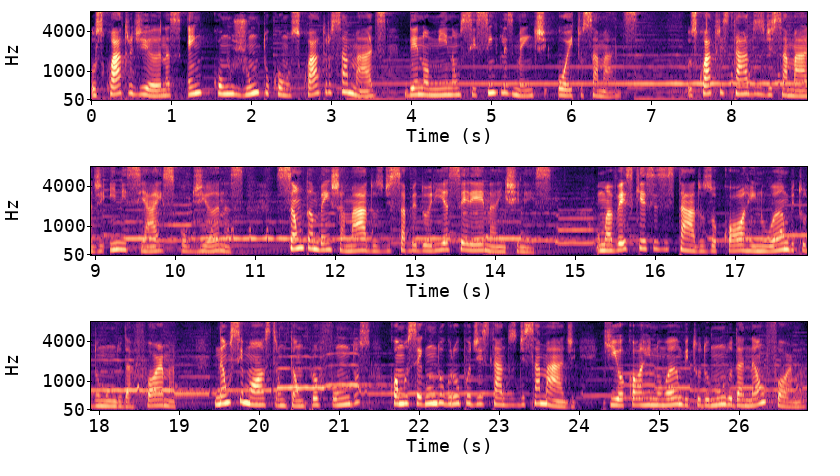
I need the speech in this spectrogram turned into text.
os quatro dhyanas, em conjunto com os quatro samadhis, denominam-se simplesmente oito samadhis. Os quatro estados de samadhi iniciais, ou dhyanas, são também chamados de sabedoria serena em chinês. Uma vez que esses estados ocorrem no âmbito do mundo da forma, não se mostram tão profundos como o segundo grupo de estados de samadhi, que ocorre no âmbito do mundo da não forma.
